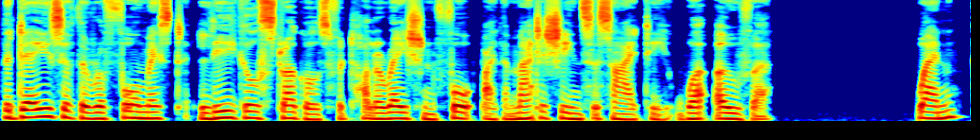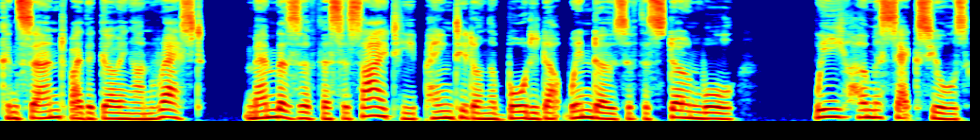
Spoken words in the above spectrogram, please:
The days of the reformist legal struggles for toleration fought by the Mattachine Society were over. When, concerned by the going unrest, members of the society painted on the boarded up windows of the Stonewall, We homosexuals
